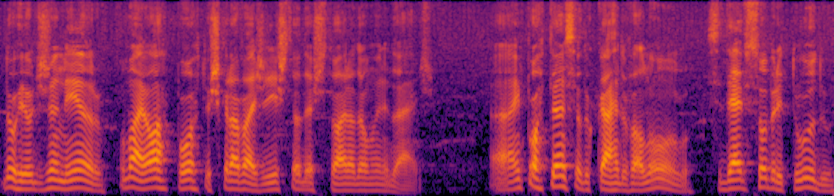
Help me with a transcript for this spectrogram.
do Rio de Janeiro o maior porto escravagista da história da humanidade. A importância do Cais do Valongo se deve, sobretudo,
